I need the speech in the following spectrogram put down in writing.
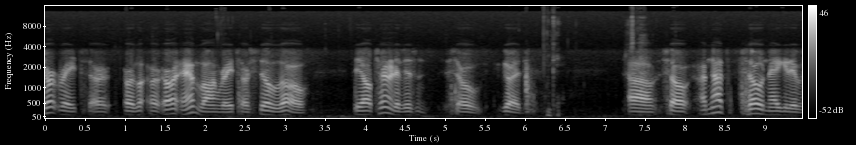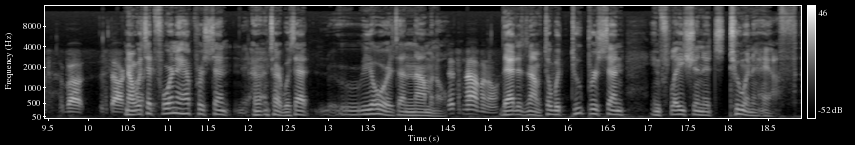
short rates are or, or, or and long rates are still low, the alternative isn't so good. Okay. Uh, so I'm not so negative about the stock Now, market. was it four and a half percent? uh, I'm sorry, was that real or is that nominal? That's nominal. That is nominal. So with two percent inflation, it's two and a half.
